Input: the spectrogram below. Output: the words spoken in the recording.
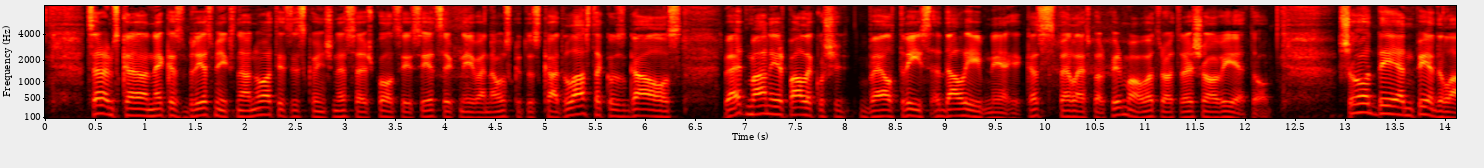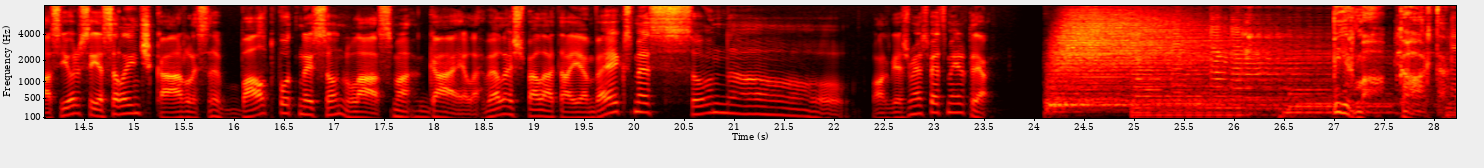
Cerams, ka nekas briesmīgs nav noticis, ka viņš nesēž policijas iecirknī vai nav uzkritus kādu lastaku uz galvas, bet man ir palikuši vēl trīs dalībnieki, kas spēlēs par pirmo, otro, trešo vietu. Šodien piedalās Juris Ieseliņš, Kārlis Baltputnis un Lāsma Gaile. Vēlēšu spēlētājiem veiksmes un uh, atgriežamies pēc mirkļa. Pirmā kārta.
